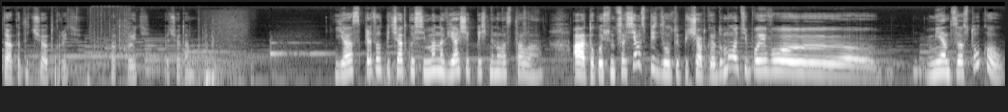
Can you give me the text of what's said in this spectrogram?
Так, это что открыть? Открыть. А что там? Я спрятал печатку Семена в ящик письменного стола. А, только есть он совсем спиздил эту печатку. Я думала, типа, его э, мент застукал.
